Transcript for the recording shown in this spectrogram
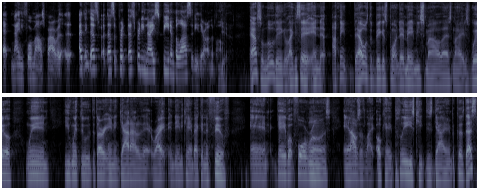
at 94 miles per hour. I think that's that's a that's pretty nice speed and velocity there on the ball. Yeah. Absolutely. Like I said, and I think that was the biggest point that made me smile last night as well when he went through the third inning, got out of that, right? And then he came back in the fifth and gave up four runs. And I was just like, okay, please keep this guy in because that's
